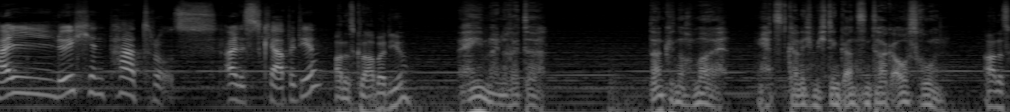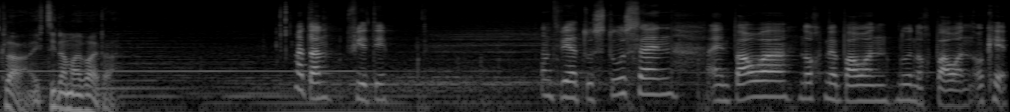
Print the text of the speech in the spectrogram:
Hallöchen, Patros. Alles klar bei dir? Alles klar bei dir? Hey, mein Ritter. Danke nochmal. Jetzt kann ich mich den ganzen Tag ausruhen. Alles klar, ich zieh da mal weiter. Na dann, vierte. Und wer tust du sein? Ein Bauer, noch mehr Bauern, nur noch Bauern. Okay.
